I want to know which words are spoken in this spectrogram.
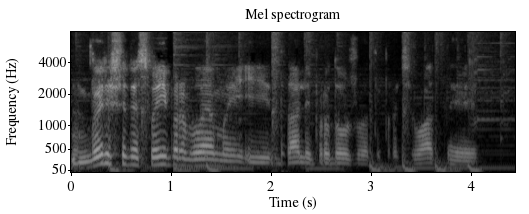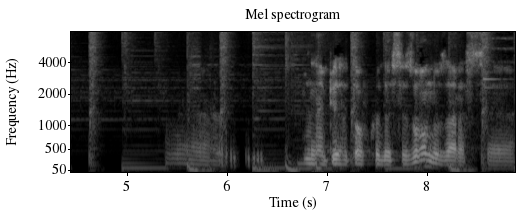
Вирішити свої проблеми і далі продовжувати працювати на підготовку до сезону. Зараз е,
